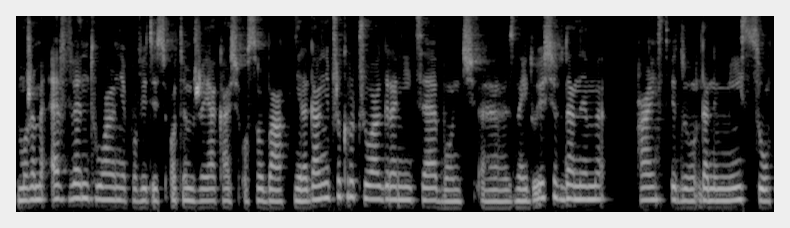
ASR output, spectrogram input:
Możemy ewentualnie powiedzieć o tym, że jakaś osoba nielegalnie przekroczyła granicę bądź e, znajduje się w danym państwie, w danym miejscu,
